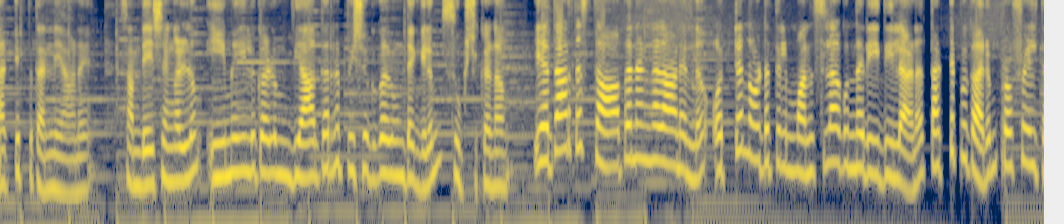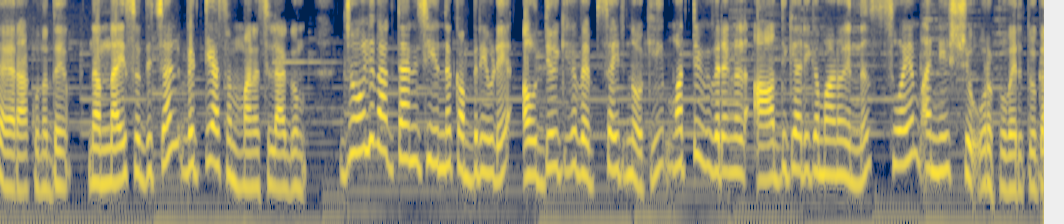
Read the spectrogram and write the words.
തട്ടിപ്പ് തന്നെയാണ്. സന്ദേശങ്ങളിലും ഇമെയിലുകളും വ്യാകരണ പിശകുകൾ ഉണ്ടെങ്കിലും സൂക്ഷിക്കണം. യഥാർത്ഥ സ്ഥാപനങ്ങളാണെന്ന് ഒറ്റ നോട്ടത്തിൽ മനസ്സിലാകുന്ന രീതിയിലാണ് തട്ടിപ്പുകാരും പ്രൊഫൈൽ തയ്യാറാക്കുന്നത്. നന്നായി ശ്രദ്ധിച്ചാൽ വ്യത്യാസം മനസ്സിലാകും. ജോലി വാഗ്ദാനം ചെയ്യുന്ന കമ്പനിയുടെ ഔദ്യോഗിക വെബ്സൈറ്റ് നോക്കി മറ്റു വിവരങ്ങൾ ആധികാരികമാണോ എന്ന് സ്വയം അന്വേഷിച്ചു ഉറപ്പുവരുത്തുക.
